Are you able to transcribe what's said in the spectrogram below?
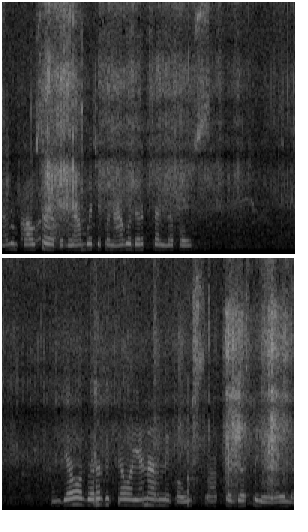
अजून पावसाळा तर लांबचे पण अगोदरच चालला पाऊस. आणि जेव्हा गरज आहे तेव्हा येणार नाही पाऊस. आता जास्त येऊ राहिला.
